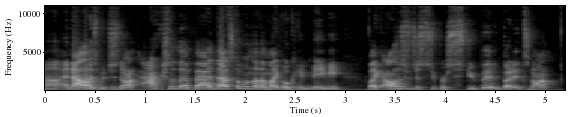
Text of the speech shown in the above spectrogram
Uh, and Allies, which is not actually that bad, that's the one that I'm like, okay, maybe. Like, Allies, which just super stupid, but it's not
